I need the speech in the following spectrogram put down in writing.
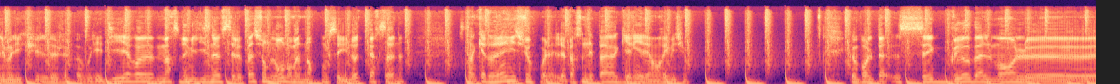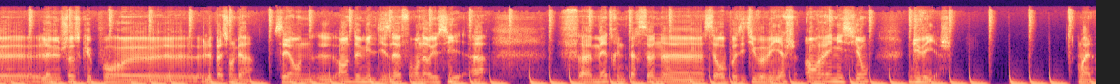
les molécules, je vais pas vous les dire. Mars 2019, c'est le patient de Londres maintenant. Donc c'est une autre personne. C'est un cas de rémission. Voilà, la personne n'est pas guérie, elle est en rémission c'est globalement le, la même chose que pour euh, le patient de Berlin. C'est en, 2019, on a réussi à, mettre une personne euh, séropositive au VIH en rémission du VIH. Voilà.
